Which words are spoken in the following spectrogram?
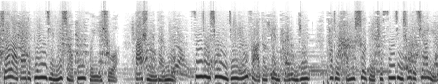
小喇叭的编辑李小兵回忆说：“八十年代末，孙敬修已经无法到电台录音。”他就扛着设备去孙敬秋的家里录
